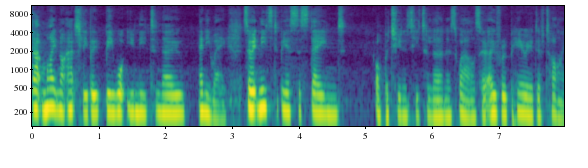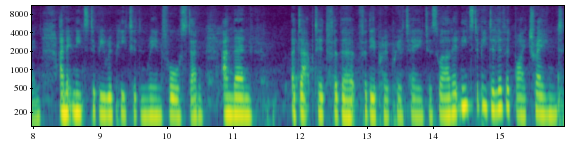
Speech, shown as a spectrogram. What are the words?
that might not actually be, be what you need to know anyway. So it needs to be a sustained opportunity to learn as well. So over a period of time, and it needs to be repeated and reinforced, and and then adapted for the for the appropriate age as well. And it needs to be delivered by trained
